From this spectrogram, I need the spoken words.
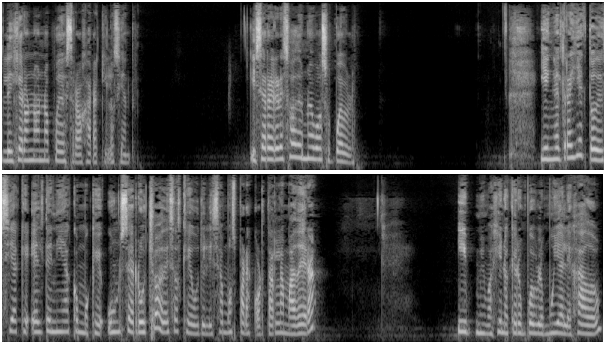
Le dijeron, no, no puedes trabajar aquí, lo siento. Y se regresó de nuevo a su pueblo. Y en el trayecto decía que él tenía como que un serrucho de esas que utilizamos para cortar la madera. Y me imagino que era un pueblo muy alejado.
